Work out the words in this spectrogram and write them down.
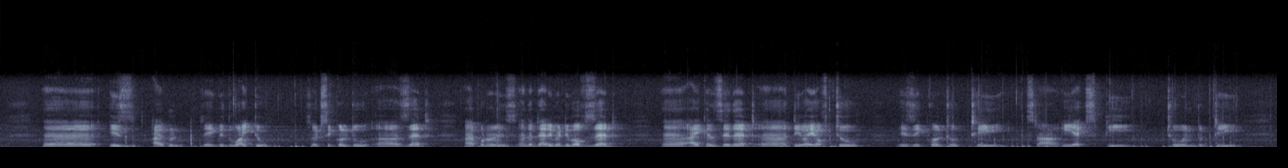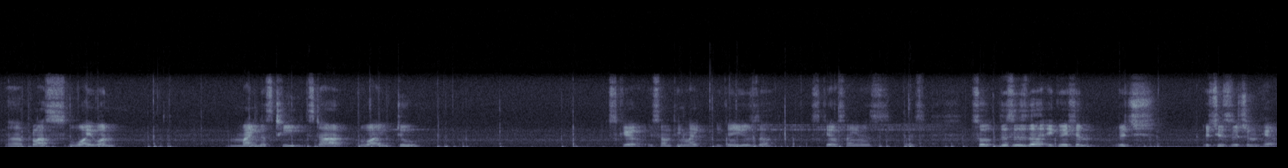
is I will take with y2 so it's equal to uh, z. Hypotenuse and the derivative of z uh, I can say that uh, dy of 2 is equal to t star exp 2 into t uh, plus y1 minus t star y2 square is something like you can use the square sign as this so this is the equation which which is written here.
